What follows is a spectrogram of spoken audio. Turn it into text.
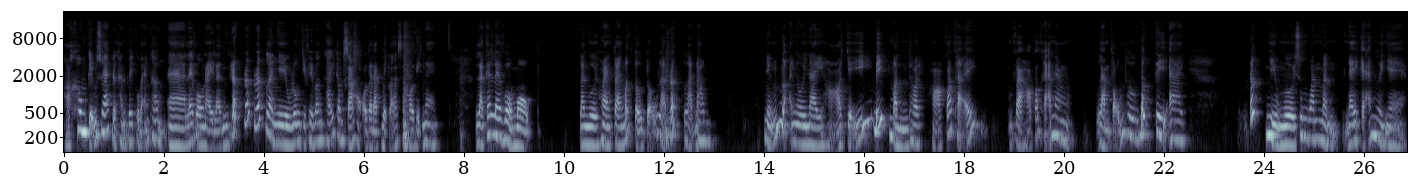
họ không kiểm soát được hành vi của bản thân. À, level này là rất, rất, rất là nhiều luôn, chị Phi Vân thấy trong xã hội và đặc biệt là ở xã hội Việt Nam. Là cái level 1 là người hoàn toàn mất tự chủ là rất là đông. Những loại người này họ chỉ biết mình thôi, họ có thể và họ có khả năng làm tổn thương bất kỳ ai. Rất nhiều người xung quanh mình, ngay cả người nhà.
